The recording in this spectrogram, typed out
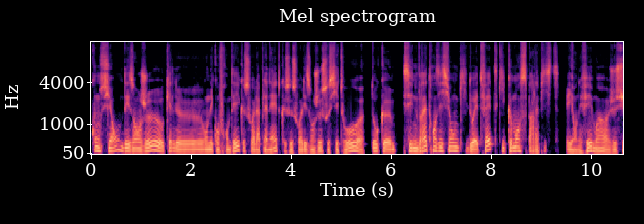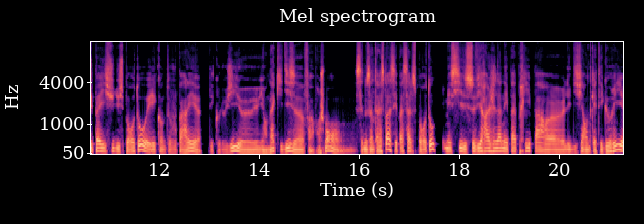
conscient des enjeux auxquels on est confronté, que ce soit la planète, que ce soit les enjeux sociétaux. Donc c'est une vraie transition qui doit être faite, qui commence par la piste, Et en effet, moi, je suis pas issu du sport auto et quand vous parlez euh, d'écologie, euh, il y en a qui disent, euh, enfin franchement, ça nous intéresse pas, c'est pas ça le sport auto. Mais si ce virage-là n'est pas pris par les différentes catégories,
